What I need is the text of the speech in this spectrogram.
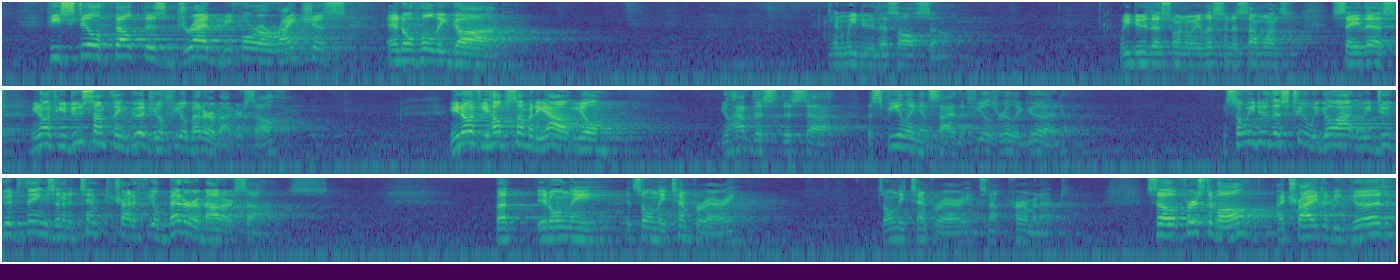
He still felt this dread before a righteous and a holy God. And we do this also. We do this when we listen to someone say this. You know, if you do something good, you'll feel better about yourself. You know, if you help somebody out, you'll, you'll have this, this, uh, this feeling inside that feels really good. And so we do this too. We go out and we do good things in an attempt to try to feel better about ourselves. But it only, it's only temporary. It's only temporary, it's not permanent. So, first of all, I try to be good. With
